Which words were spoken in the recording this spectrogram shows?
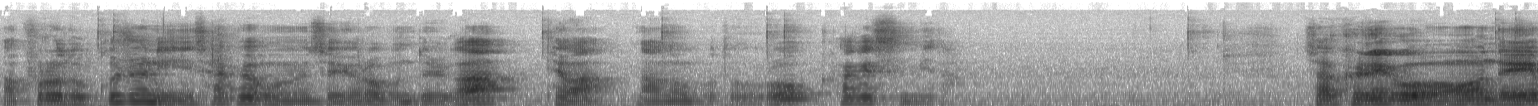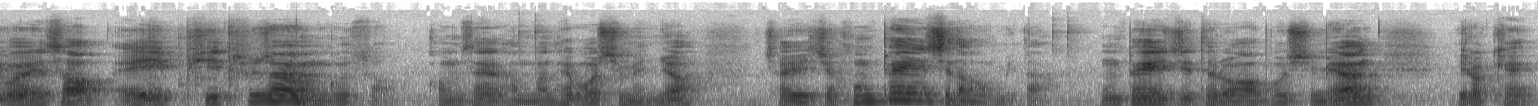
앞으로도 꾸준히 살펴보면서 여러분들과 대화 나눠보도록 하겠습니다. 자 그리고 네이버에서 AP 투자연구소 검색 한번 해보시면요 저희 이제 홈페이지 나옵니다 홈페이지 들어가 보시면 이렇게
